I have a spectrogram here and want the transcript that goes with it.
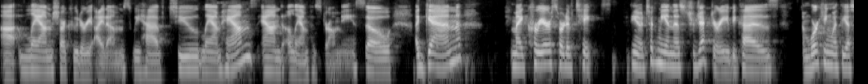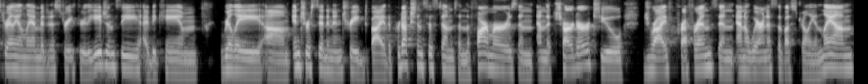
uh, lamb charcuterie items. We have two lamb hams and a lamb pastrami. So again, my career sort of takes you know took me in this trajectory because I'm working with the Australian lamb industry through the agency. I became really um, interested and intrigued by the production systems and the farmers and, and the charter to drive preference and, and awareness of Australian lamb.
